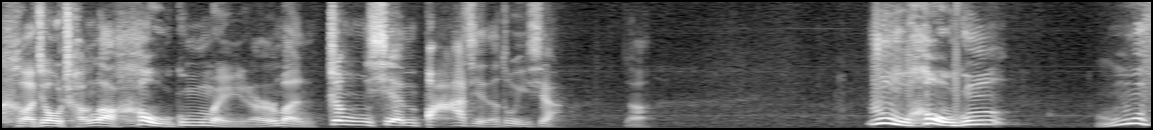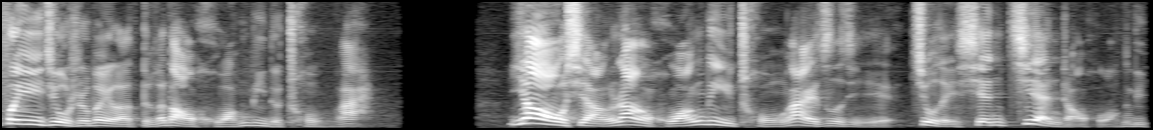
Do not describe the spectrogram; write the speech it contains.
可就成了后宫美人们争先巴结的对象啊。入后宫，无非就是为了得到皇帝的宠爱。要想让皇帝宠爱自己，就得先见着皇帝。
